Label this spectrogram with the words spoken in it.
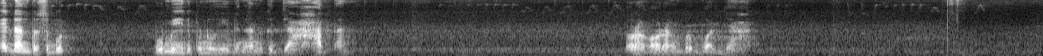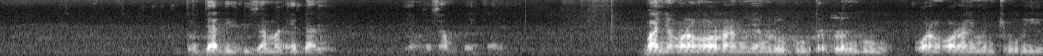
Edan tersebut bumi dipenuhi dengan kejahatan. Orang-orang berbuat jahat terjadi di zaman Edan yang saya sampaikan. Banyak orang-orang yang lugu, terbelenggu, orang-orang yang mencuri,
